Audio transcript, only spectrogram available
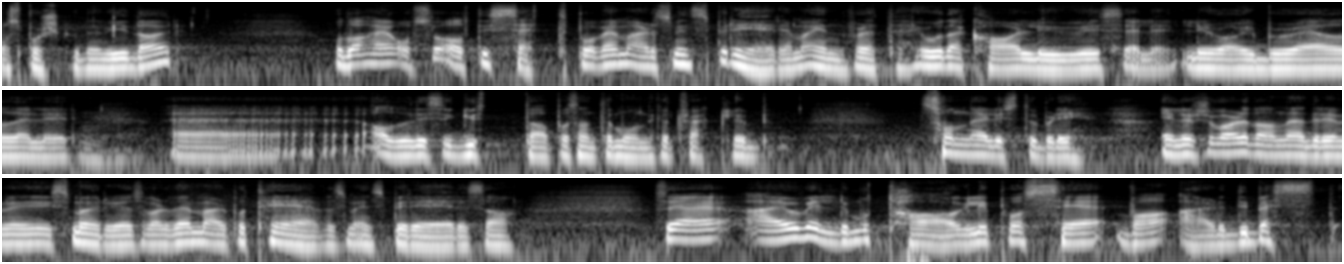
og sportsklubben Vidar. Og da har jeg også alltid sett på hvem er det som inspirerer meg innenfor dette. Jo, det er Carl Lewis eller Leroy Burrell eller eh, alle disse gutta på Santa Monica Track Club. Sånn har jeg lyst til å bli. Eller så var det da når jeg drev i smørje, så var det hvem er det på TV som jeg inspireres av. Så jeg er jo veldig mottagelig på å se hva er det de beste,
